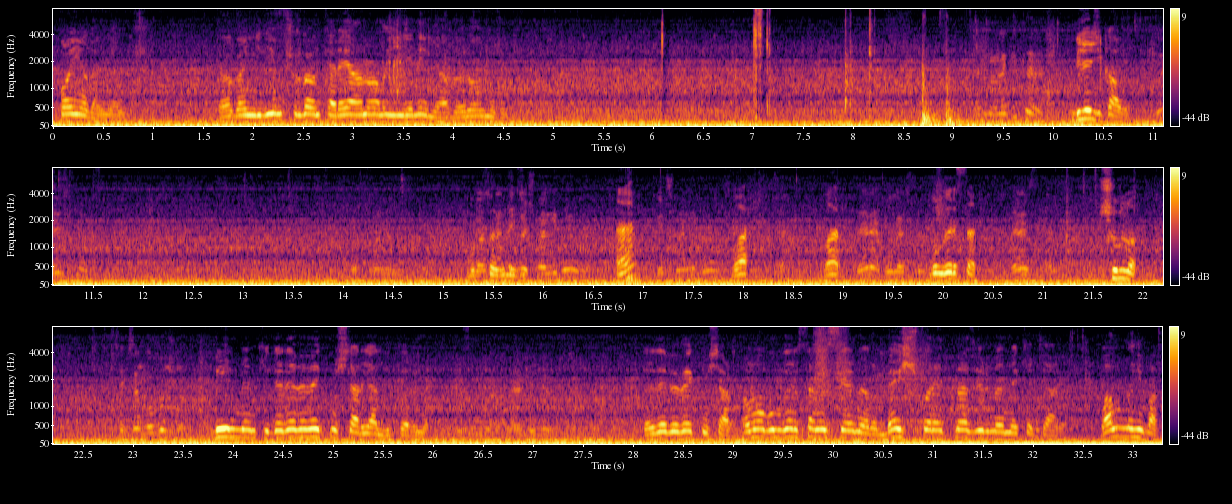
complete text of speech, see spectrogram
İspanya'dan gelmiş. Ya ben gideyim şuradan tereyağını alayım geleyim ya. Böyle olmayacak. Sen memleket nere? Bilecik abi. Bursa Bursa sende Bilecik. göçmenlik var mı? He? Göçmenlik var mı? Var. Var. Nere? Bulgaristan. Bulgaristan. Neresi? Şumlu. 89 mu? Bilmem ki dede bebekmişler geldiklerinde. Dede bebekmişler. Ama Bulgaristan'ı hiç sevmiyorum. 5 para etmez bir memleket yani. Vallahi bak.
